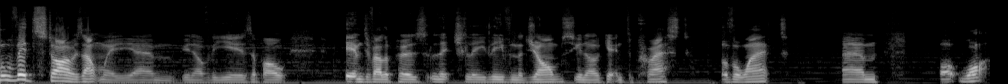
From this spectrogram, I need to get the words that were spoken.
and we've read stories, haven't we? Um, you know, over the years about game developers literally leaving the jobs, you know, getting depressed, overworked. Um, but what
